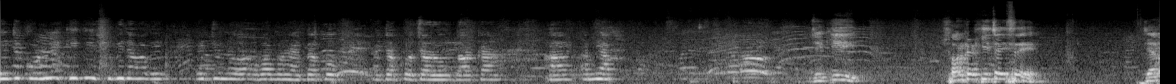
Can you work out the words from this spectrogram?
এইটা করলে কি কি সুবিধা হবে, এর জন্য আমার মনে হয় ব্যাপক একটা প্রচারও দরকার। আর আমি যে কি, সরকার কি চাইছে? যেন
